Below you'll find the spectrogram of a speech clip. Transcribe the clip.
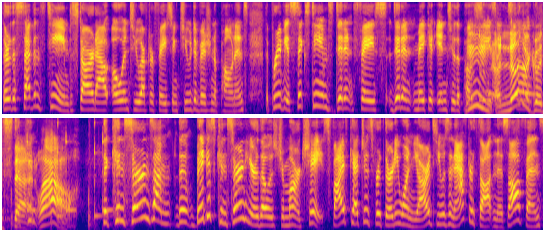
they're the seventh team to start out 0 2 after facing two division opponents. The previous six teams didn't face didn't make it into the postseason. Mm, another So good stat. con- wow. the concerns I'm the biggest concern here though is Ja'Marr Chase. Five catches for 31 yards. He was an afterthought in this offense,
